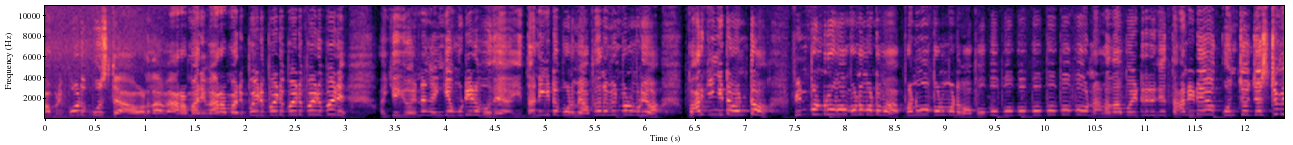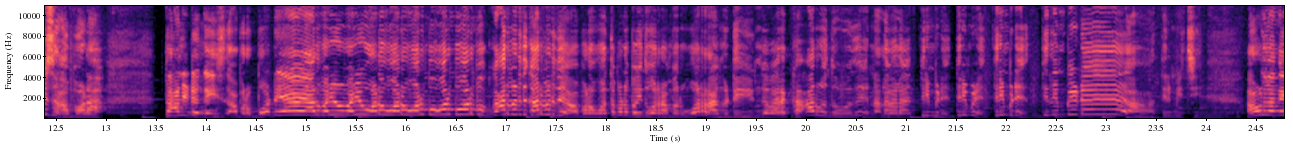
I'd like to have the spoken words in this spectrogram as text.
அப்படி போட்டு பூஸ்ட்டு அவ்வளோதான் வேறு மாதிரி வேறு மாதிரி. போயிட்டு போயிட்டு போயிட்டு போயிட்டு போயிட்டு ஐயோ என்னங்க இங்கே முடியிட போகுது? தண்ணி கிட்ட போகணுமே. அப்போ தானே வின் பண்ண முடியும். பார்க்கிங் கிட்ட வந்துட்டோம். வின் பண்ணுறோமா பண்ண மாட்டோமா? பண்ணுவோம் பண்ண மாட்டோமா? போ போ போ போ போ போ நல்லா தான் போயிட்டு இருக்கு தாண்டிட்டு கொஞ்சம் ஜஸ்ட் மிஸ் ஆப்பாடா தாண்டிட்டோம் கைஸ் அப்புறம் போட்டு ஏ யாரும் வழி வழி ஓட ஓர ஓரம்பு ஓரம்பு ஓரம்பு கார் வருது கார் வருது. அப்புறம் ஒத்தப்பட பயந்து ஓடுறான் பாரு. ஓடுறாங்கட்டு இங்கே வேற கார் வந்து போகுது. நல்ல வேலை திரும்பிடு திரும்பிடு திரும்பிடு திரும்பிடு. ஆ திரும்பிச்சு அவ்வளோதாங்க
